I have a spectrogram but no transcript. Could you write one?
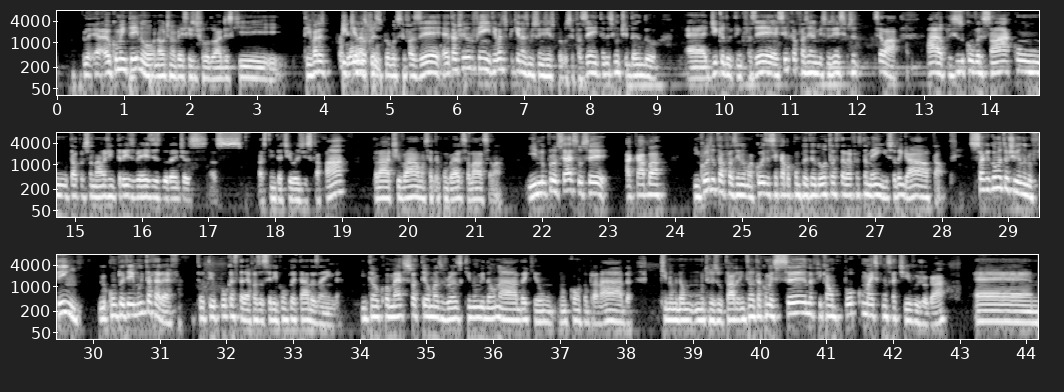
Eu comentei no- na última vez que a gente falou do Hades que tem várias chegando pequenas coisas pra você fazer. É, tava chegando no fim, tem várias pequenas missõezinhas pra você fazer, então eles ficam te dando é, dica do que tem que fazer, aí você fica fazendo missõezinhas, se você, sei lá, ah, eu preciso conversar com tal personagem três vezes durante as, as, as tentativas de escapar pra ativar uma certa conversa lá, sei lá. E no processo você acaba, enquanto tá fazendo uma coisa, você acaba completando outras tarefas também, isso é legal tal. Só que como eu tô chegando no fim, eu completei muita tarefa. Então eu tenho poucas tarefas a serem completadas ainda. Então eu começo a ter umas runs que não me dão nada, que não, não contam pra nada, que não me dão muito resultado. Então tá começando a ficar um pouco mais cansativo jogar. É,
